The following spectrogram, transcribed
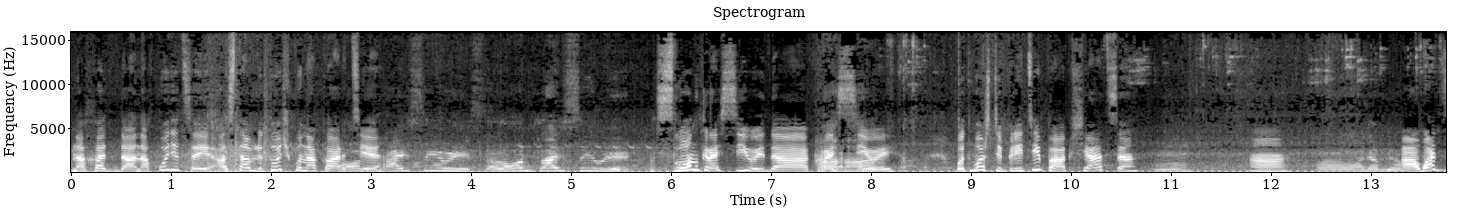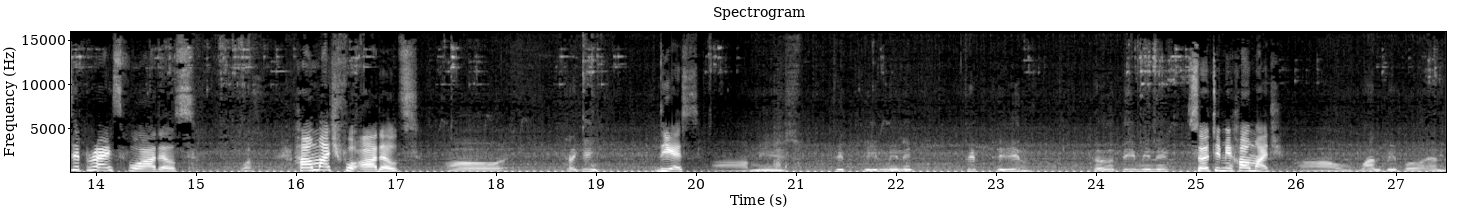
наход- да, находится. И оставлю точку на карте. красивый, салон красивый. Слон красивый, да, красивый. Вот можете прийти, пообщаться. А, а, а what's the price for adults? What? How much for adults? Uh, trekking Yes, uh, means 15 minutes, 15, 30 minutes, 30 me how much? uh, one people and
